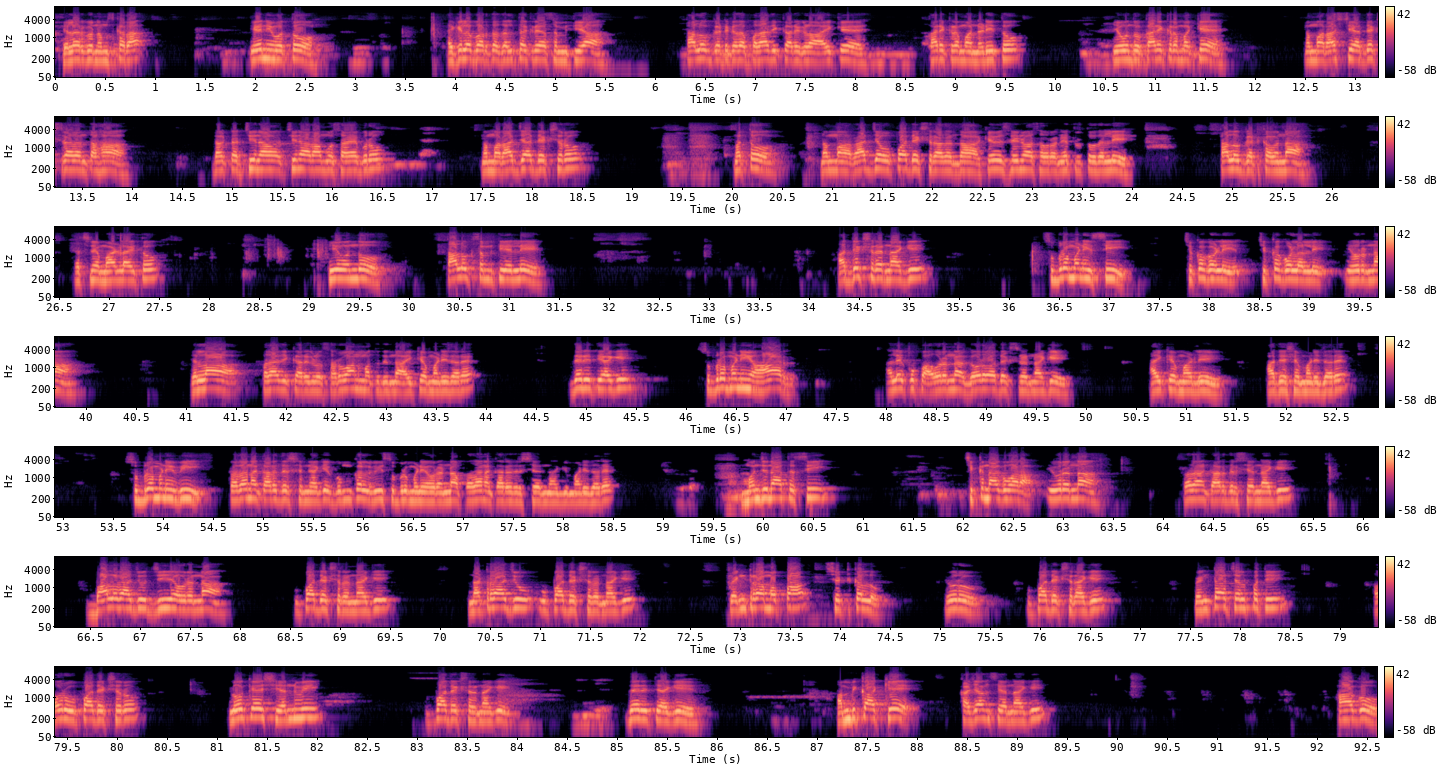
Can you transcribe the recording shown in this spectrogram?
ಎಲ್ಲರಿಗೂ ನಮಸ್ಕಾರ. ಏನಿವತ್ತು ಅಖಿಲ ಭಾರತ ದಲಿತ ಕ್ರಿಯಾ ಸಮಿತಿಯ ತಾಲೂಕು ಘಟಕದ ಪದಾಧಿಕಾರಿಗಳ ಆಯ್ಕೆ ಕಾರ್ಯಕ್ರಮ ನಡೆಯಿತು ಈ ಒಂದು ಕಾರ್ಯಕ್ರಮಕ್ಕೆ ನಮ್ಮ ರಾಷ್ಟ್ರೀಯ ಅಧ್ಯಕ್ಷರಾದಂತಹ ಡಾಕ್ಟರ್ ಚೀನಾ, ಚೀನಾರಾಮು ಸಾಹೇಬರು, ನಮ್ಮ ರಾಜ್ಯಾಧ್ಯಕ್ಷರು ಮತ್ತು ನಮ್ಮ ರಾಜ್ಯ ಉಪಾಧ್ಯಕ್ಷರಾದಂತಹ ಕೆ ವಿ ಶ್ರೀನಿವಾಸ್ ಅವರ ನೇತೃತ್ವದಲ್ಲಿ ತಾಲೂಕು ಘಟಕವನ್ನು ರಚನೆ ಮಾಡಲಾಯಿತು. ಈ ಒಂದು ತಾಲೂಕು ಸಮಿತಿಯಲ್ಲಿ ಅಧ್ಯಕ್ಷರನ್ನಾಗಿ ಸುಬ್ರಹ್ಮಣಿ ಸಿ ಚಿಕ್ಕಗೊಳ್ಳಿ ಚಿಕ್ಕಗೊಳ್ಳಲ್ಲಿ ಇವರನ್ನ ಎಲ್ಲ ಪದಾಧಿಕಾರಿಗಳು ಸರ್ವಾನುಮತದಿಂದ ಆಯ್ಕೆ ಮಾಡಿದ್ದಾರೆ. ಇದೇ ರೀತಿಯಾಗಿ ಸುಬ್ರಹ್ಮಣಿ ಆರ್ ಅಲೆಕುಪ್ಪ ಅವರನ್ನ ಗೌರವಾಧ್ಯಕ್ಷರನ್ನಾಗಿ ಆಯ್ಕೆ ಮಾಡಿ ಆದೇಶ ಮಾಡಿದ್ದಾರೆ. ಸುಬ್ರಹ್ಮಣಿ ವಿ ಪ್ರಧಾನ ಕಾರ್ಯದರ್ಶಿಯನ್ನಾಗಿ ಗುಮ್ಕಲ್ ವಿ ಸುಬ್ರಹ್ಮಣಿ ಅವರನ್ನ ಪ್ರಧಾನ ಕಾರ್ಯದರ್ಶಿಯನ್ನಾಗಿ ಮಾಡಿದ್ದಾರೆ. ಮಂಜುನಾಥ ಸಿ. ಚಿಕ್ಕನಾಗವಾರ ಇವರನ್ನ ಪ್ರಧಾನ ಕಾರ್ಯದರ್ಶಿಯನ್ನಾಗಿ, ಬಾಲರಾಜು ಜಿ ಅವರನ್ನ ಉಪಾಧ್ಯಕ್ಷರನ್ನಾಗಿ, ನಟರಾಜು ಉಪಾಧ್ಯಕ್ಷರನ್ನಾಗಿ, ವೆಂಕಟರಾಮಪ್ಪ ಶೆಟ್ಕಲ್ಲು ಇವರು ಉಪಾಧ್ಯಕ್ಷರಾಗಿ ವೆಂಕಟಾಚಲಪತಿ ಅವರು ಉಪಾಧ್ಯಕ್ಷರು, ಲೋಕೇಶ್ ಎನ್ ವಿ ಉಪಾಧ್ಯಕ್ಷರನ್ನಾಗಿ ಇದೇ ರೀತಿಯಾಗಿ ಅಂಬಿಕಾ ಕೆ ಖಜಾನ್ಸಿಯನ್ನಾಗಿ ಹಾಗೂ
